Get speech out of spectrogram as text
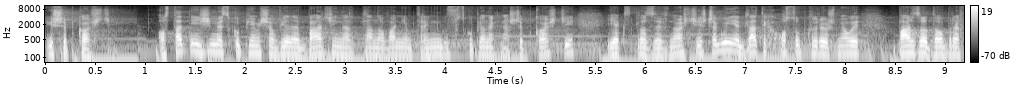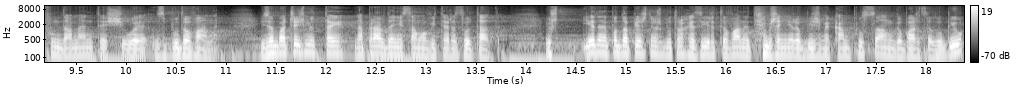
i szybkości. Ostatniej zimy skupiłem się o wiele bardziej nad planowaniem treningów skupionych na szybkości i eksplozywności, szczególnie dla tych osób, które już miały bardzo dobre fundamenty siły zbudowane. I zobaczyliśmy tutaj naprawdę niesamowite rezultaty. Już jeden podopieczny już był trochę zirytowany tym, że nie robiliśmy kampusu, on go bardzo lubił.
